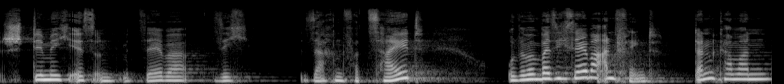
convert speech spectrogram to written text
stimmig ist und mit selber sich Sachen verzeiht. Und wenn man bei sich selber anfängt, dann kann man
